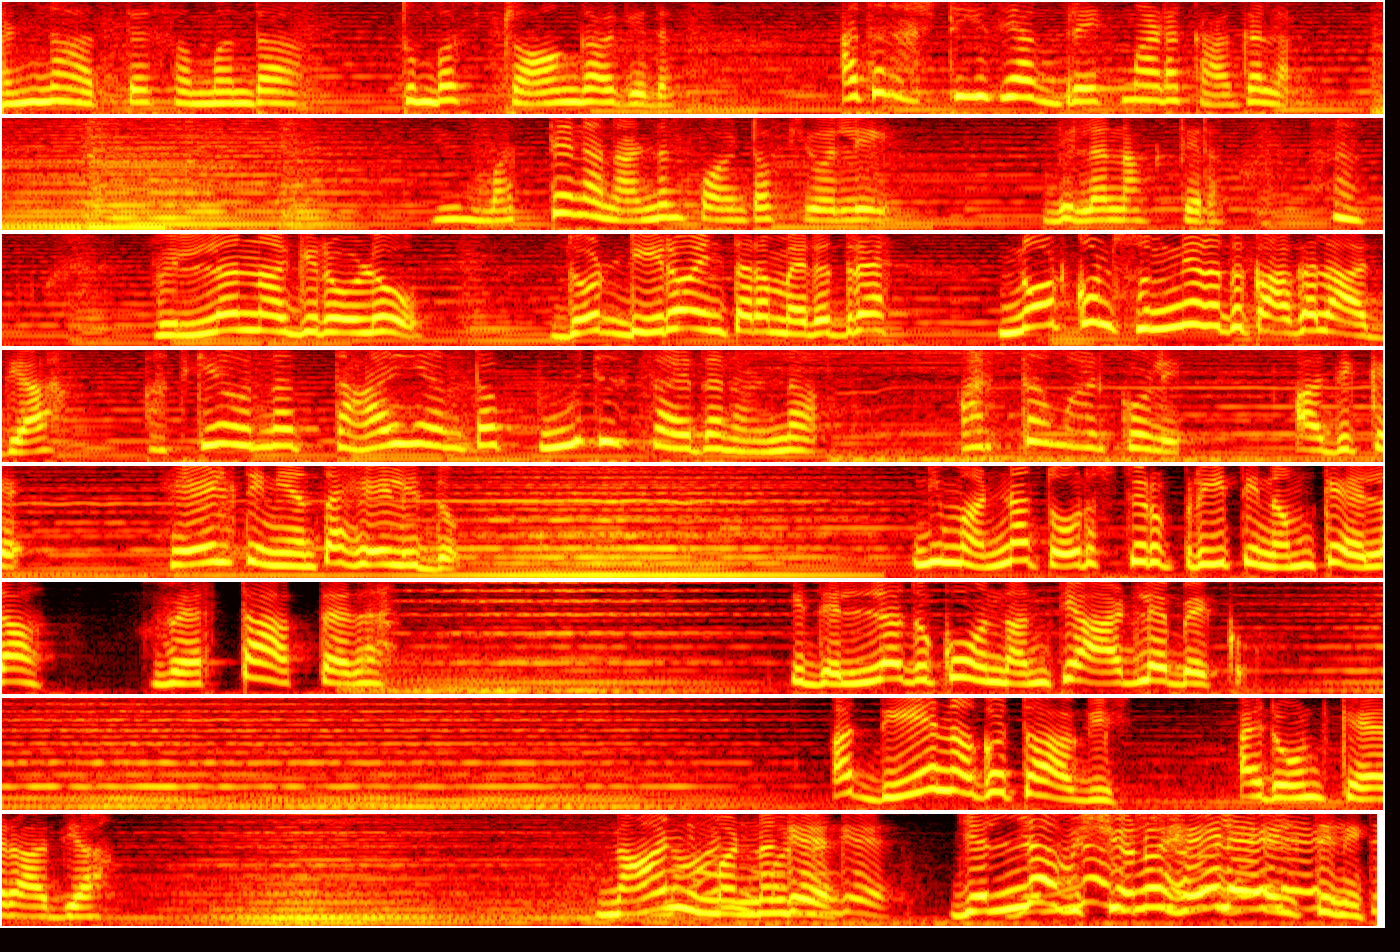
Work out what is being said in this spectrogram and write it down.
ಅಣ್ಣ ಅತ್ತೆ ಸಂಬಂಧ ತುಂಬ ಸ್ಟ್ರಾಂಗ್ ಆಗಿದೆ. ಅದನ್ನು ಅಷ್ಟು ಈಸಿಯಾಗಿ ಬ್ರೇಕ್ ಮಾಡೋಕ್ಕಾಗಲ್ಲ ನೀವು ಮತ್ತೆ ನನ್ನ ಅಣ್ಣನ ಪಾಯಿಂಟ್ ಆಫ್ ವ್ಯೂ ಅಲ್ಲಿ ವಿಲನ್ ಆಗ್ತೀರಾ? ವಿಲ್ಲನ್ ಆಗಿರೋಳು ದೊಡ್ಡ ಹೀರೋಯಿನ್ ಥರ ಮೆರೆದ್ರೆ ನೋಡ್ಕೊಂಡು ಸುಮ್ಮನಿರೋದಕ್ಕಾಗಲ್ಲ ಆದ್ಯಾ? ಅದಕ್ಕೆ ಅವ್ರನ್ನ ತಾಯಿ ಅಂತ ಪೂಜಿಸ್ತಾ ಇದ್ದಾನೆ ಅಣ್ಣ. ಅರ್ಥ ಮಾಡ್ಕೊಳ್ಳಿ. ಅದಕ್ಕೆ ಹೇಳ್ತೀನಿ ಅಂತ ಹೇಳಿದ್ದು. ನಿಮ್ಮ ಅಣ್ಣ ತೋರಿಸ್ತಿರೋ ಪ್ರೀತಿ ನಂಬಿಕೆ ಎಲ್ಲ ವ್ಯರ್ಥ ಆಗ್ತಾ ಇದೆ. ಇದೆಲ್ಲದಕ್ಕೂ ಒಂದು ಅಂತ್ಯ ಆಡಲೇಬೇಕು. ಅದೇನಾಗುತ್ತೋ ಆಗಲಿ. I don't care Aadya. ನಾನು ನಿಮ್ಮ ಅಣ್ಣಗೆ ಎಲ್ಲ ವಿಷಯನೂ ಹೇಳೇ ಹೇಳ್ತೀನಿ.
